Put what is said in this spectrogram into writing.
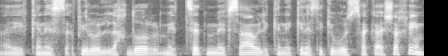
להיכנס אפילו לחדור, לצאת ממפסע ולהיכנס לכיוון שק האשכים.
